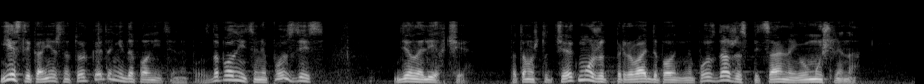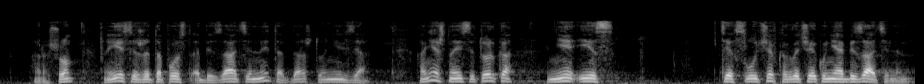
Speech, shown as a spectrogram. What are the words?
Если, конечно, только это не дополнительный пост. Дополнительный пост здесь дело легче, потому что человек может прервать дополнительный пост даже специально и умышленно. Хорошо? Но если же это пост обязательный, тогда что нельзя? Конечно, если только не из тех случаев, когда человеку не обязателен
